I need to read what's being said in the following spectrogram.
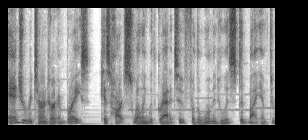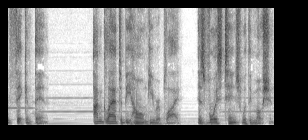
Andrew returned her embrace, his heart swelling with gratitude for the woman who had stood by him through thick and thin. I'm glad to be home, he replied, his voice tinged with emotion.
